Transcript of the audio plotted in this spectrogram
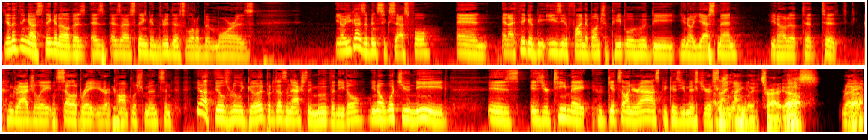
the other thing I was thinking of as, as as I was thinking through this a little bit more is, you know, you guys have been successful, and and I think it'd be easy to find a bunch of people who would be, you know, yes men, you know, to to, to congratulate and celebrate your accomplishments, and you know, it feels really good, but it doesn't actually move the needle. You know, what you need is is your teammate who gets on your ass because you missed your assignment That's right. Yeah. Yes. right?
